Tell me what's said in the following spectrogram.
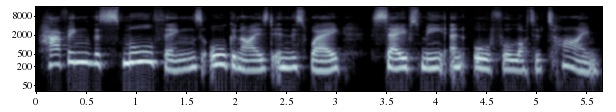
having the small things organized in this way saves me an awful lot of time.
